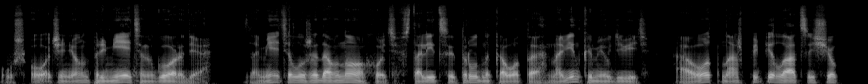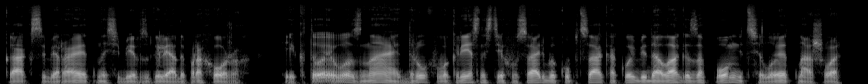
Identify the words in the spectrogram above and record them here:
Уж очень он приметен в городе. Заметил уже давно, хоть в столице трудно кого-то новинками удивить. А вот наш пепелац еще как собирает на себе взгляды прохожих. И кто его знает, друг в окрестностях усадьбы купца, какой бедолага запомнит силуэт нашего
